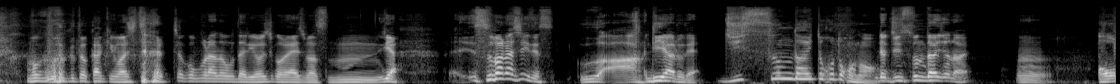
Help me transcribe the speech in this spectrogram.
黙々と書きました。チョコプラのお二人よろしくお願いします。うん、いや、素晴らしいです。うわーリアルで。実寸大ってことかな？で、実寸大じゃない？うん。あ、お、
